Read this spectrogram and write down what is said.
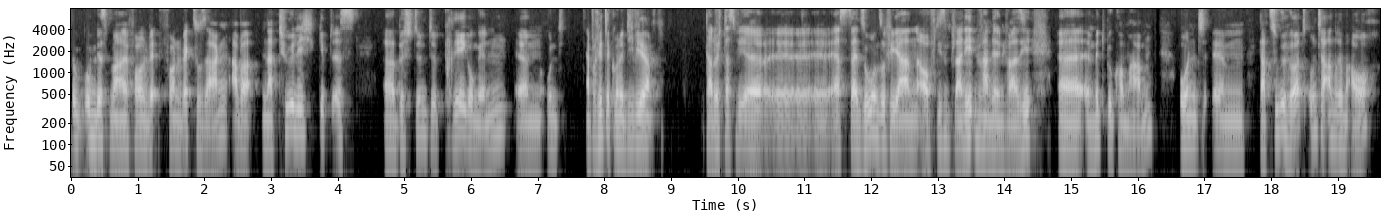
Um das mal vorweg zu sagen. Aber natürlich gibt es äh, bestimmte Prägungen ähm, und einfach Hintergründe, die wir dadurch, dass wir äh, äh, erst seit so und so vielen Jahren auf diesem Planeten wandeln quasi, äh, mitbekommen haben. Und ähm, dazu gehört unter anderem auch,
